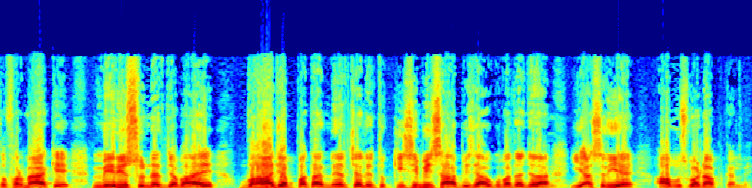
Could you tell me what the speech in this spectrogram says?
तो फरमाया कि मेरी सुन्नत जब आए वहाँ जब पता न चले तो किसी भी साहबी से आपको पता चला ये असली है आप उसको अडॉप्ट कर लें।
